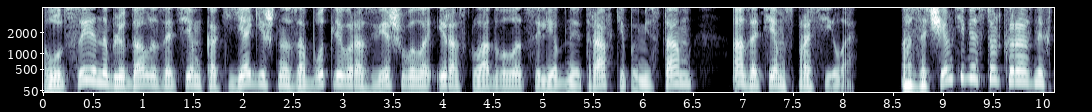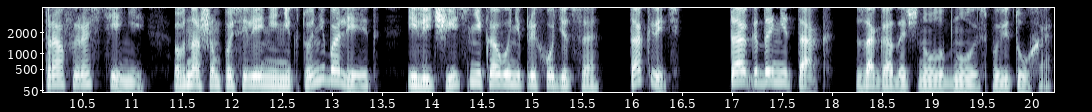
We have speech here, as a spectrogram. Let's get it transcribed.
Луция наблюдала за тем, как Ягишна заботливо развешивала и раскладывала целебные травки по местам, а затем спросила. «А зачем тебе столько разных трав и растений? В нашем поселении никто не болеет, и лечить никого не приходится. Так ведь?» «Так да не так», — загадочно улыбнулась повитуха.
